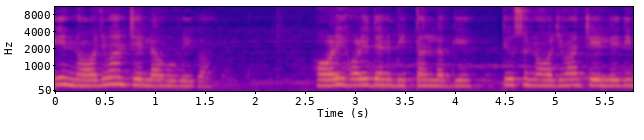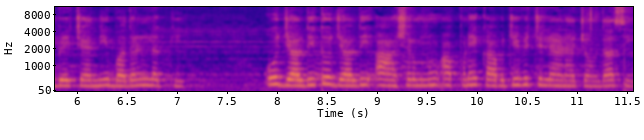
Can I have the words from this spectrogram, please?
ਇਹ ਨੌਜਵਾਨ ਚੇਲਾ ਹੋਵੇਗਾ। ਹੌਲੀ-ਹੌਲੀ ਦਿਨ ਬੀਤਣ ਲੱਗੇ ਤੇ ਉਸ ਨੌਜਵਾਨ ਚੇਲੇ ਦੀ ਬੇਚੈਨੀ ਵਧਣ ਲੱਗੀ। ਉਹ ਜਲਦੀ ਤੋਂ ਜਲਦੀ ਆਸ਼ਰਮ ਨੂੰ ਆਪਣੇ ਕਬਜ਼ੇ ਵਿੱਚ ਲੈਣਾ ਚਾਹੁੰਦਾ ਸੀ।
